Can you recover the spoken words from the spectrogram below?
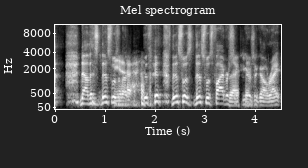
now this this was yeah. this, this, was this was five or exactly. six years ago, right?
